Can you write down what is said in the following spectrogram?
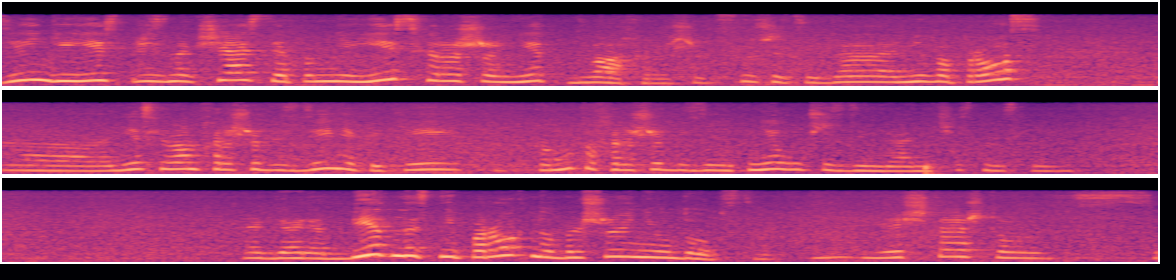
Деньги есть признак счастья, по мне есть хорошо, нет, два хорошо. Слушайте, да, не вопрос. А, если вам хорошо без денег, окей. Кому-то хорошо без денег, мне лучше с деньгами, честное слово. Как говорят, бедность не порог, но большое неудобство. Я считаю, что с,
